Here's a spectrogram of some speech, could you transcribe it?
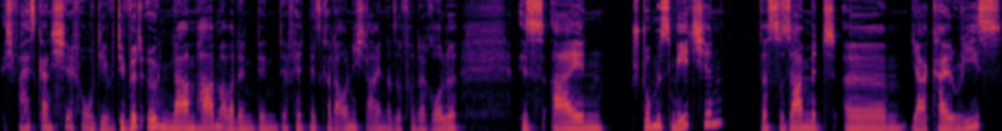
ich weiß gar nicht, oh, die, die wird irgendeinen Namen haben, aber den, den, der fällt mir jetzt gerade auch nicht ein, also von der Rolle. Ist ein stummes Mädchen, das zusammen mit ähm, ja, Kyle Reese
